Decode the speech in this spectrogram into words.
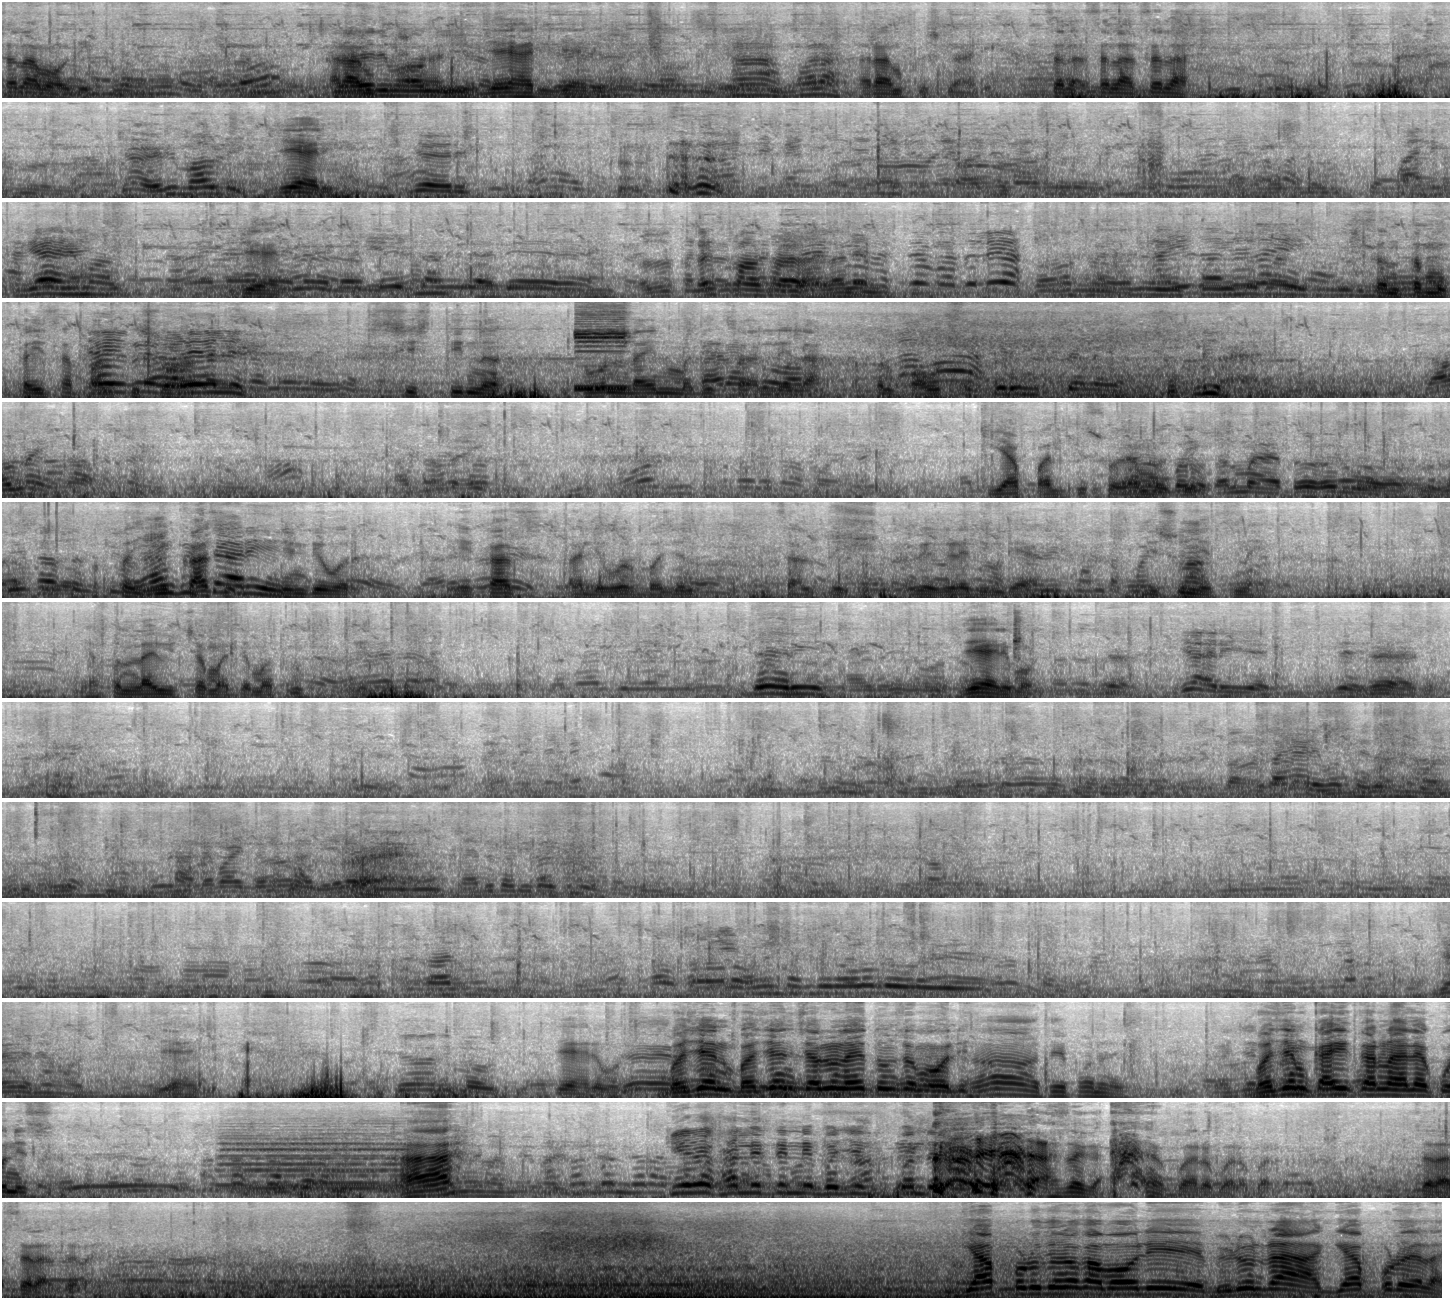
चला मोदी रामकृष्ण जय हरी जय हरी रामकृष्ण हरी चला चला चला. जय हरी. जय हरी. संत मुक्ताईचा पालखी सोहळा. शिस्तीनं दोन लाईन मध्ये चाललेला आपण पाहू शकतो. या पालखी सोहळ्यामध्ये फक्त एकाच दिंडीवर एकाच थालीवर भजन चालते वेगळ्या दिंड्या दिसून येत नाही. आपण लाईव्हच्या माध्यमातून घेतो जय हरी मग जय हरी जय हरी जय हरी बोल. भजन भजन चालू नाही तुमचं माऊली? हा ते पण आहे. भजन काही करणार आल्या कोणीच. हा? केळं खाल्ले त्यांनी भजन बंद असं का? बरं बरं बरं. चला चला चला. गॅप पडू दे नका माऊली भिडून राहा गॅप पडू याला.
